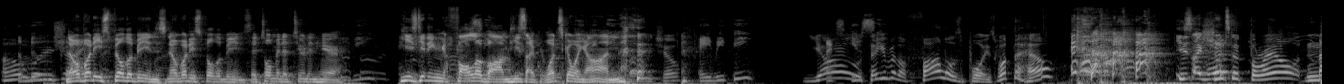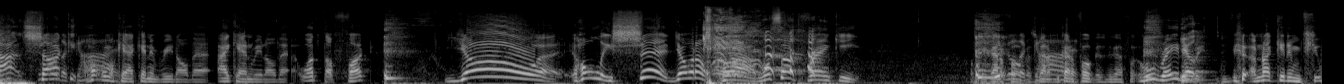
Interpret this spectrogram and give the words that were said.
The my moon God. shine. Nobody spill the beans. Nobody spill the beans. They told me to tune in here. He's getting follow bombed. He's like, what's going on? Let me chill. AVP? Yo, Excuse thank you for the follows, boys. What the hell? He's like, Shoot what's the thrill, not shocking. Oh, okay, I can't even read all that. I can't read all that. What the fuck? Yo, holy shit. Yo, what up, Crowd? What's up, Frankie? We gotta focus. We gotta, we gotta focus. We gotta focus. Who rated Yo. me? I'm not getting view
